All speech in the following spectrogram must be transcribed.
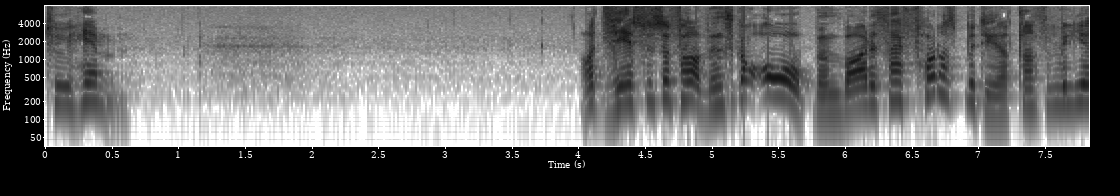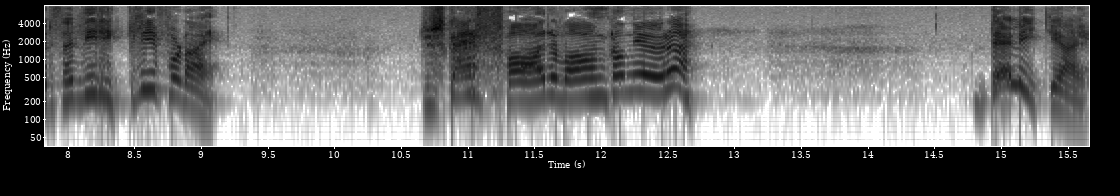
to him. At Jesus og Faderen skal åpenbare seg for oss, betyr at han vil gjøre seg virkelig for deg. Du skal erfare hva han kan gjøre. Det liker jeg.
